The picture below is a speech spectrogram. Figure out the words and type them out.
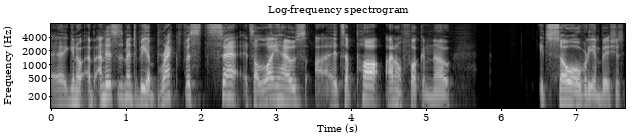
Uh, you know, and this is meant to be a breakfast set. It's a lighthouse. Uh, it's a pot. I don't fucking know. It's so overly ambitious.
